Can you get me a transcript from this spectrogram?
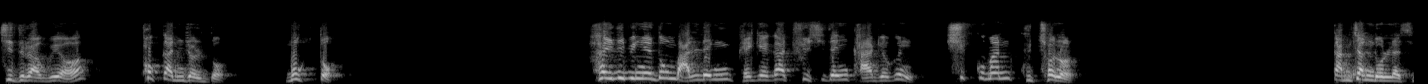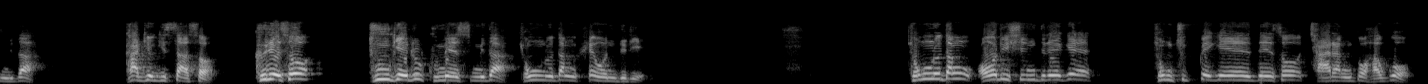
지더라고요. 턱관절도 목도 하이리빙에도 말랭이 베개가 출시된 가격은 19만 9천 원. 깜짝 놀랐습니다. 가격이 싸서. 그래서 두 개를 구매했습니다. 경로당 회원들이. 경로당 어르신들에게 경축베개에 대해서 자랑도 하고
